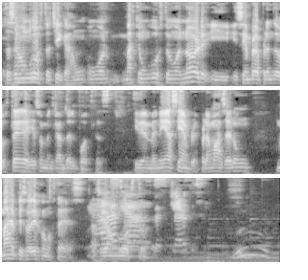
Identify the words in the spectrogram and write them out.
Entonces un gusto, chicas, un, un, más que un gusto, un honor y, y, siempre aprendo de ustedes y eso me encanta el podcast. Y bienvenida siempre, esperamos hacer un, más episodios con ustedes. Gracias. Ha sido un gusto. Claro que sí. Uh.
